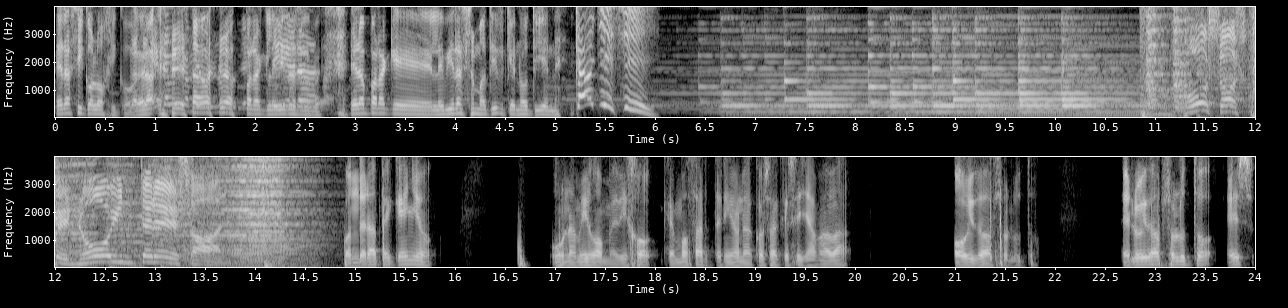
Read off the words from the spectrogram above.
Era psicológico, era, para que le vieras era- el- era para que le vieras el matiz que no tiene. ¡Cállese! Cosas que no interesan. Cuando era pequeño, un amigo me dijo que Mozart tenía una cosa que se llamaba oído absoluto. El oído absoluto es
